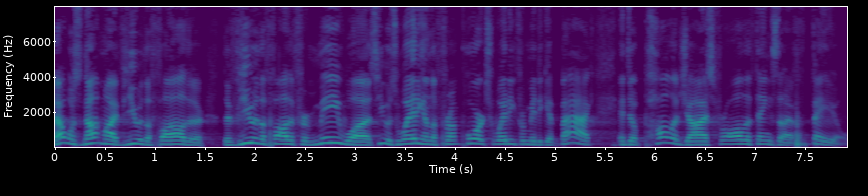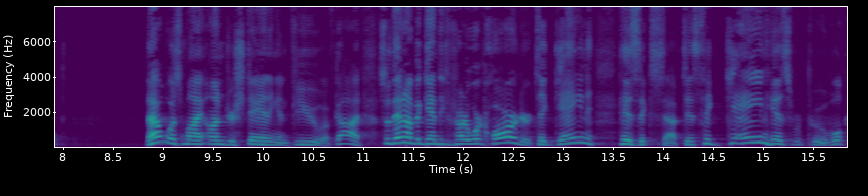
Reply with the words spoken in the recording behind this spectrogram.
That was not my view of the Father. The view of the Father for me was he was waiting on the front porch, waiting for me to get back and to apologize for all the things that I failed. That was my understanding and view of God. So then I began to try to work harder to gain his acceptance, to gain his approval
